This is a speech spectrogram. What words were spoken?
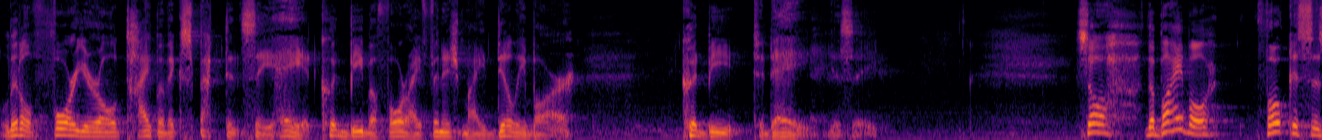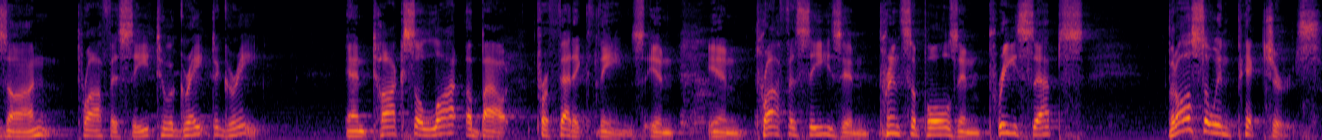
little four year old type of expectancy. Hey, it could be before I finish my dilly bar. Could be today, you see. So the Bible focuses on prophecy to a great degree and talks a lot about prophetic themes in, in prophecies, in principles, in precepts, but also in pictures.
